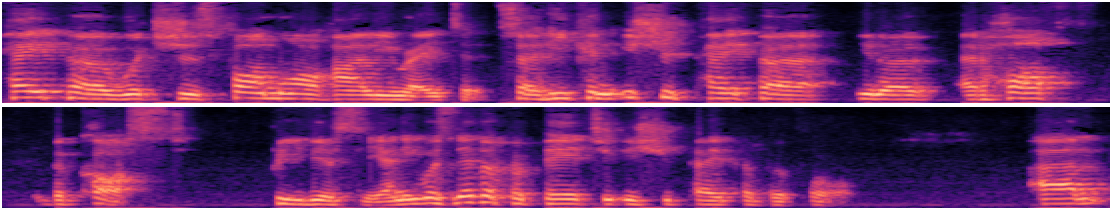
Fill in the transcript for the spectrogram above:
paper which is far more highly rated. So he can issue paper, you know, at half the cost previously, and he was never prepared to issue paper before. Um,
